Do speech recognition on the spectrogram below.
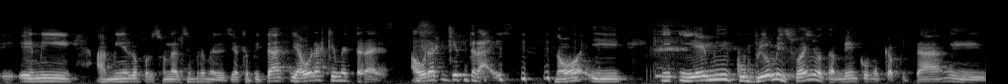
eh, Emi, a mí en lo personal siempre me decía, capitán, ¿y ahora qué me traes? ¿Ahora qué traes? ¿No? Y, y, Emi cumplió mi sueño también como capitán, y,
